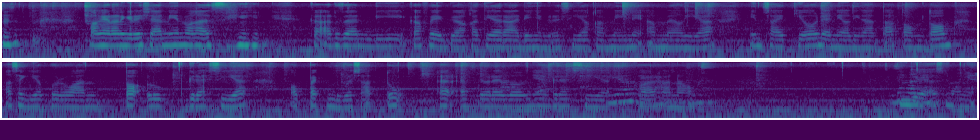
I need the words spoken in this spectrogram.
Pangeran Gresianin, makasih. Kak Arzandi, Kak Vega, Kak Tiara, adenya Gracia, Kak Mene, Amelia, Insight Yo, Daniel Dinata, Tom Tom, Asagia Purwanto, Lup Gracia, Opek 21, RF Durable-nya Gracia, Farhanov. Thank you ya semuanya.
